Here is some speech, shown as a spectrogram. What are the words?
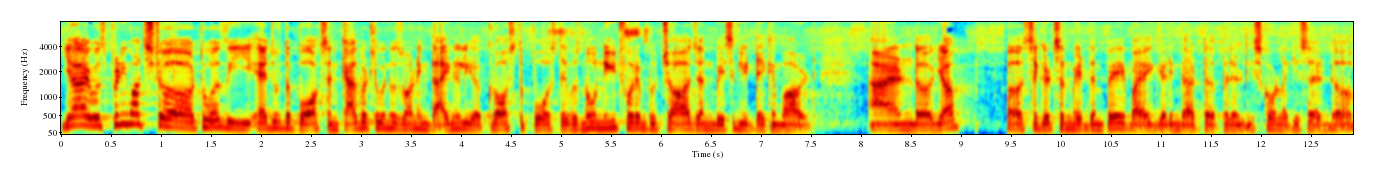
Yeah, it was pretty much to, uh, towards the edge of the box, and Calvert Lewin was running diagonally across the post. There was no need for him to charge and basically take him out. And uh, yeah, uh, Sigurdsson made them pay by getting that uh, penalty score, like you said, uh,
